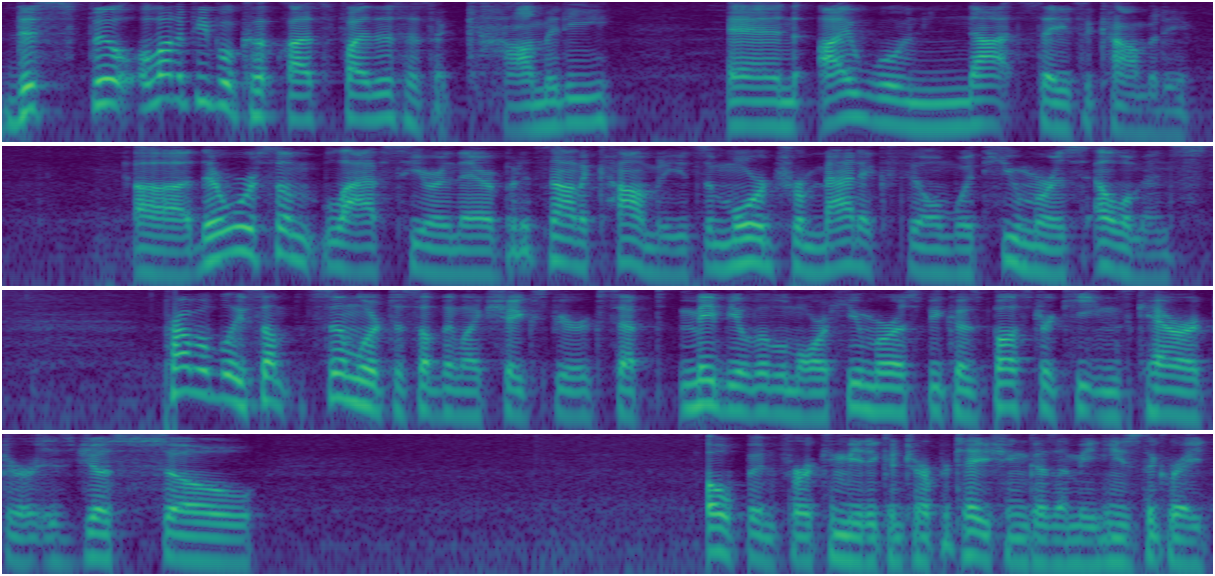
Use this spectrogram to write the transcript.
this film, a lot of people could classify this as a comedy, and I will not say it's a comedy. Uh, there were some laughs here and there, but it's not a comedy. It's a more dramatic film with humorous elements probably some similar to something like Shakespeare, except maybe a little more humorous because Buster Keaton's character is just so open for a comedic interpretation. Because I mean, he's the great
